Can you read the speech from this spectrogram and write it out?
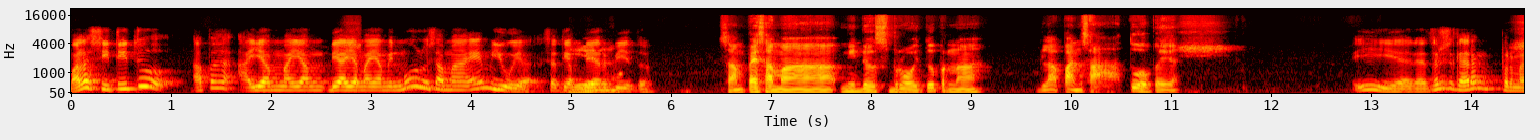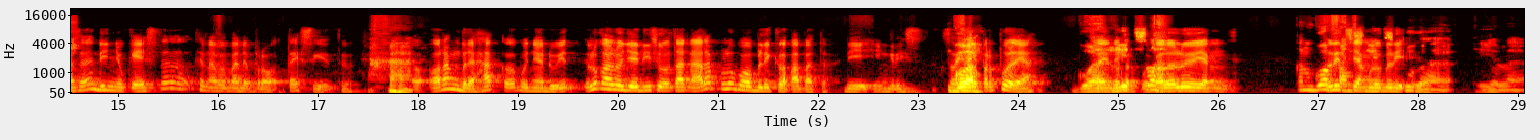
Malah City itu apa ayam-ayam di ayam-ayamin mulu sama MU ya setiap Iya. derby itu. Sampai sama Middlesbrough itu pernah 8-1 apa ya? Iya, nah terus sekarang permasalahan di Newcastle kenapa pada protes gitu? Orang berhak kok punya duit. Lu kalau jadi Sultan Arab lu mau beli klub apa tuh di Inggris? Selain Gua. Liverpool ya. Gua Selain Leeds Liverpool. Kalau lu yang Kan gua Leeds fans yang lu Leeds beli? juga. Iyalah.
